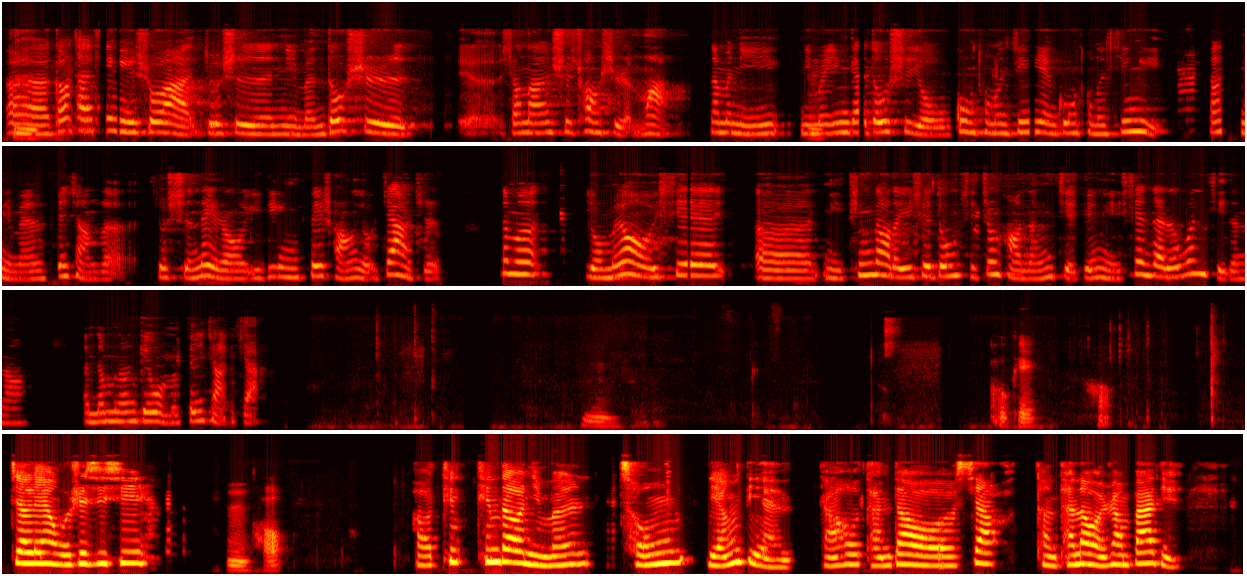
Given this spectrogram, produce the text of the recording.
呃，刚才听您说啊，就是你们都是呃，相当于是创始人嘛。那么你你们应该都是有共同的经验、共同的经历，相信你们分享的就是内容一定非常有价值。那么有没有一些呃，你听到的一些东西，正好能解决你现在的问题的呢？能不能给我们分享一下？嗯。OK，好，教练，我是西西。嗯，好。好，听听到你们从两点，然后谈到下谈谈到晚上八点，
